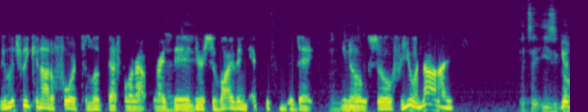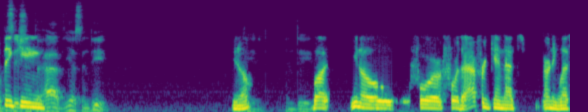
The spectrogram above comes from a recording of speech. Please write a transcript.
they literally cannot afford to look that far out, right? They, they're surviving every single day, Indeed. you know. So for you and I, it's an easy You're conversation thinking- to have. Yes, indeed. you know, Indeed. Indeed. but you know, for for the African that's earning less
